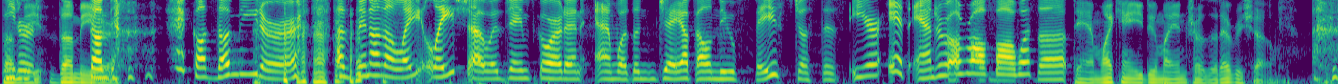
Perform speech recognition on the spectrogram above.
The, Metered. me- the meter. the, called The Meter has been on the Late Late Show with James Corden and was a JFL new face just this year. It's Andrew Orolfo. What's up? Damn, why can't you do my intros at every show? So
